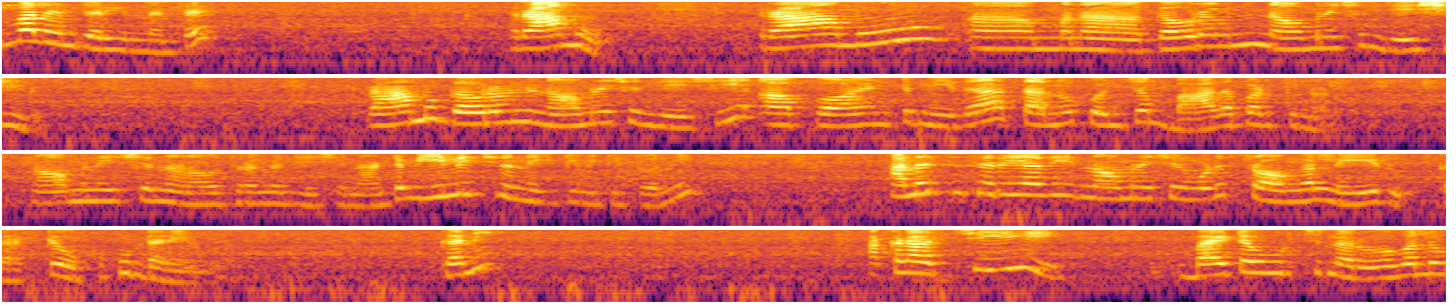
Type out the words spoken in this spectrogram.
ఇవాళ ఏం జరిగిందంటే రాము రాము మన గౌరవ్ని నామినేషన్ చేసిండు. రాము గౌరవ్ని నామినేషన్ చేసి ఆ పాయింట్ మీద తను కొంచెం బాధపడుతున్నాడు. నామినేషన్ అనవసరంగా చేసిన అంటే వీళ్ళు ఇచ్చిన నెగిటివిటీతోని అన్నెసెసరీ అది నామినేషన్ కూడా స్ట్రాంగ్గా లేదు. కరెక్టే ఒప్పుకుంటా నేను కూడా. కానీ అక్కడ వచ్చి బయట కూర్చున్నారు ఎవరు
